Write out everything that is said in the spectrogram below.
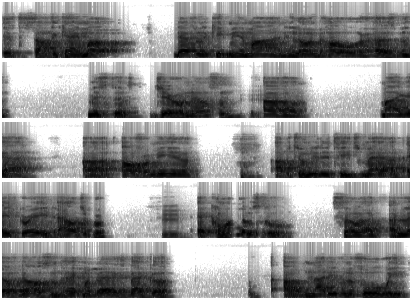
if something came up, definitely keep me in mind. And lo and behold, her husband, Mr. Gerald Nelson, mm-hmm. uh, my guy, uh, offered me an opportunity to teach math, eighth grade algebra hmm. at Coan Middle School. So I, I, left Dawson, packed my bags back up. Uh, not even a full week.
